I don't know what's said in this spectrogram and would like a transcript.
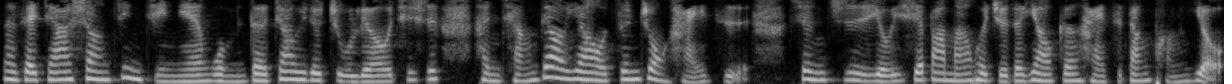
那再加上近几年我们的教育的主流其实很强调要尊重孩子，甚至有一些爸妈会觉得要跟孩子当朋友。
